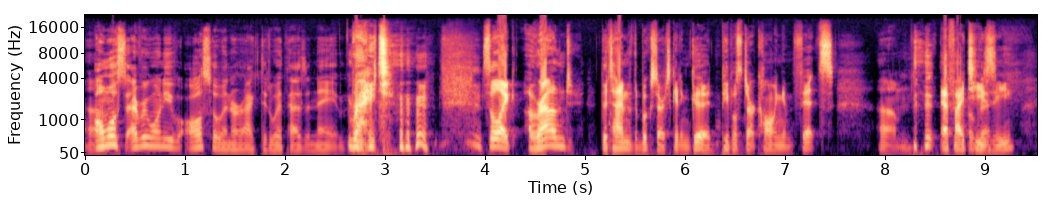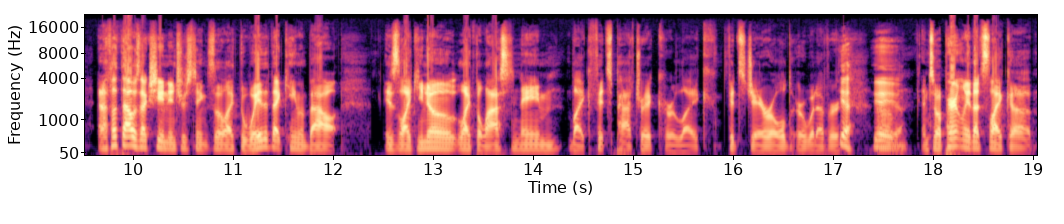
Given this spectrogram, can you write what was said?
Almost everyone you've also interacted with has a name. Right. so like around the time that the book starts getting good, people start calling him Fitz, um, F I T Z, and I thought that was actually an interesting. So like the way that that came about is like you know like the last name like Fitzpatrick or like Fitzgerald or whatever. Yeah, yeah, Um, yeah. And so apparently that's like a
